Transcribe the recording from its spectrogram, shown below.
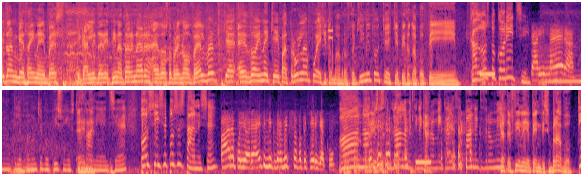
Ήταν και θα είναι η best, η καλύτερη Tina Turner εδώ στο πρωινό Velvet. Και εδώ είναι και η πατρούλα που έχει το μαύρο αυτοκίνητο και έχει και επίθετο από πει. Καλώς το κορίτσι. Καλημέρα. Τηλεφωνούν και από πίσω, γι' αυτό Ε, ναι. κάνει έτσι, ε. Πώς είσαι, πώς αισθάνεσαι; Πάρα πολύ ωραία. Έτοιμη η εκδρομή του Σαββατοκύριακου. Α, να ορίστε. έρθει στην γάλα με την εκδρομή. Καλή, θα πάνε εκδρομή. Κατευθείαν η επένδυση. Μπράβο. Τι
